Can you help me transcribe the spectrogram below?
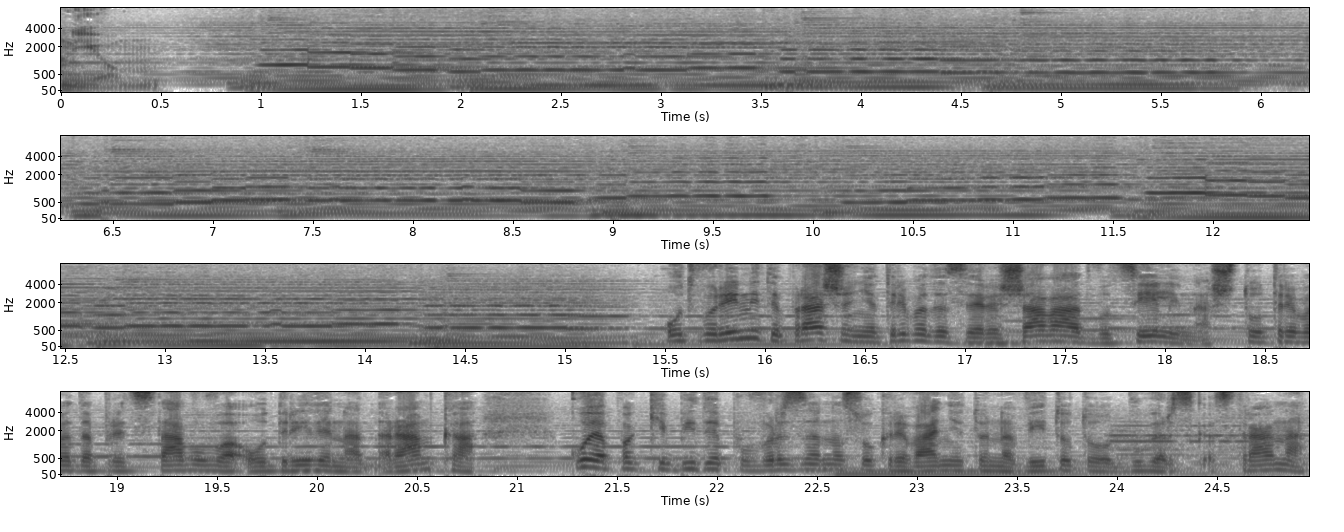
Македониум. Отворените прашања треба да се решаваат во целина, што треба да представува одредена рамка, која пак ќе биде поврзана со кревањето на ветото од бугарска страна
